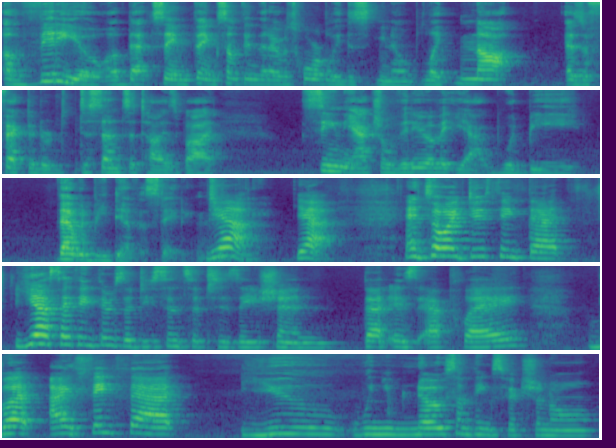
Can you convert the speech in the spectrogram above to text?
a video of that same thing, something that I was horribly, dis- you know, like not as affected or desensitized by, seeing the actual video of it, yeah, would be that would be devastating. to Yeah, me. yeah. And so I do think that, yes, I think there's a desensitization that is at play, but I think that you, when you know something's fictional,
